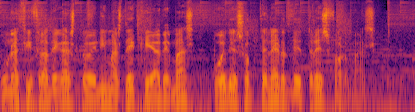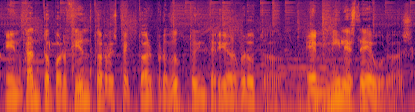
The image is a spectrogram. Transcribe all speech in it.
Una cifra de gasto en I+D que además puedes obtener de tres formas. En tanto por ciento respecto al Producto Interior Bruto, en miles de euros,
